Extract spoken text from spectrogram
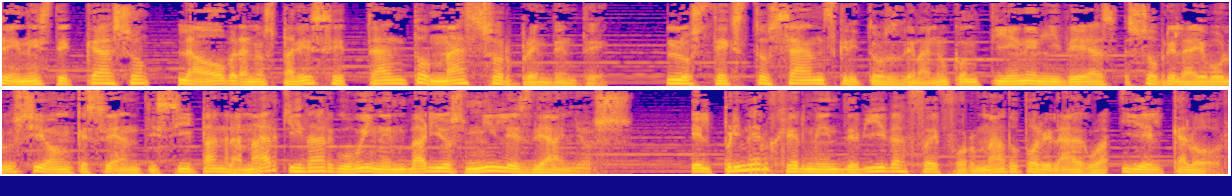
En este caso, la obra nos parece tanto más sorprendente. Los textos sánscritos de Manu contienen ideas sobre la evolución que se anticipan a Mark y Darwin en varios miles de años. El primer germen de vida fue formado por el agua y el calor.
